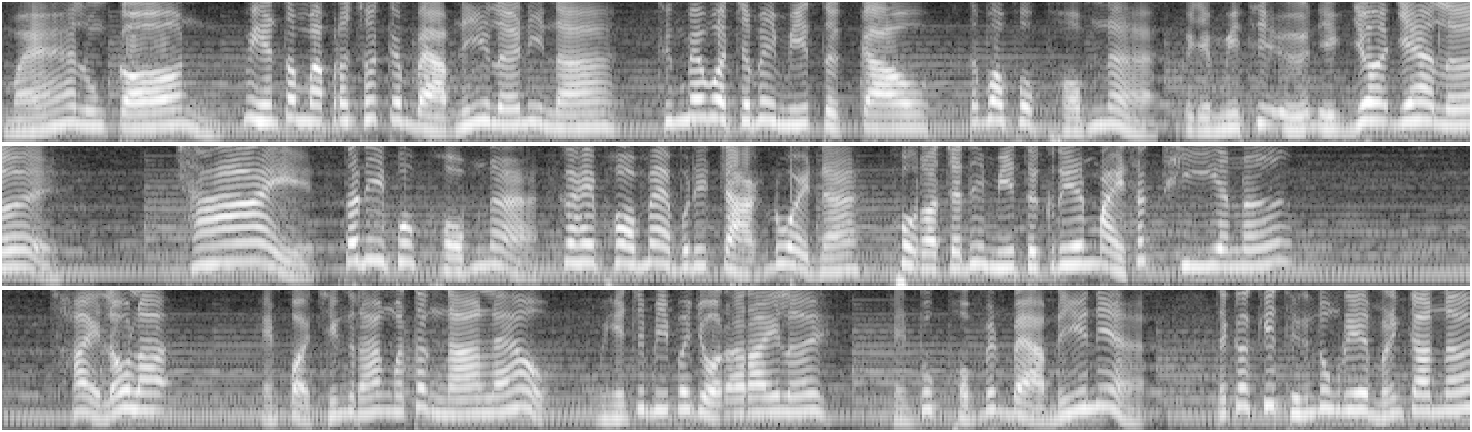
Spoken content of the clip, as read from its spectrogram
แหมลุงกรณ์ไม่เห็นต้องมาประชดกันแบบนี้เลยนี่นาถึงแม้ว่าจะไม่มีตึกเก่า แต่ว่าพวกผมน่ะก็ยังมีที่อื่นอีกเยอะแยะเลย ใช่ตอนนี้พวกผมน่ะ ก็ให้พ่อแม่บริจาคด้วยนะ พวกเราจะได้มีตึกเรียนใหม่สักทีอะนะใช่แล้วล่ะ เห็นปล่อยทิ้งร้างมาตั้งนานแล้ว ไม่เห็นจะมีประโยชน์อะไรเลย เห็นพวกผมเป็นแบบนี้เนี่ย แต่ก็คิดถึงโรงเรียนเหมือนกันนะ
